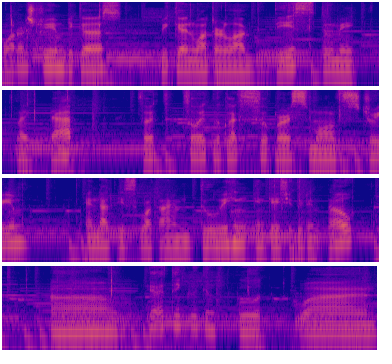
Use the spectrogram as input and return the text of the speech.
water stream because we can waterlog this to make like that. So it so it look like super small stream and that is what i'm doing in case you didn't know. Um yeah i think we can put one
